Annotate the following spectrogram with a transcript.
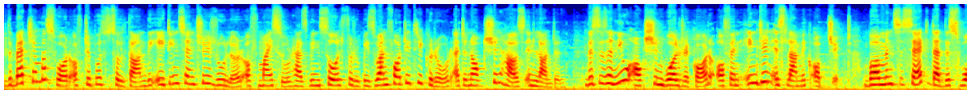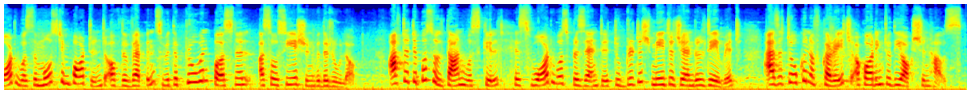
The bedchamber sword of Tipu Sultan, the 18th century ruler of Mysore, has been sold for rupees 143 crore at an auction house in London. This is a new auction world record of an Indian Islamic object. Bonhams said that the sword was the most important of the weapons with a proven personal association with the ruler. After Tipu Sultan was killed, his sword was presented to British Major General David as a token of courage according to the auction house.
